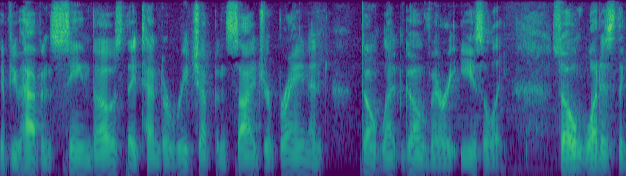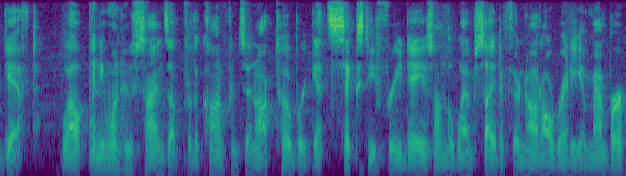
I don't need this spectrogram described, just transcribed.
If you haven't seen those, they tend to reach up inside your brain and don't let go very easily. So, what is the gift? Well, anyone who signs up for the conference in October gets 60 free days on the website if they're not already a member,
